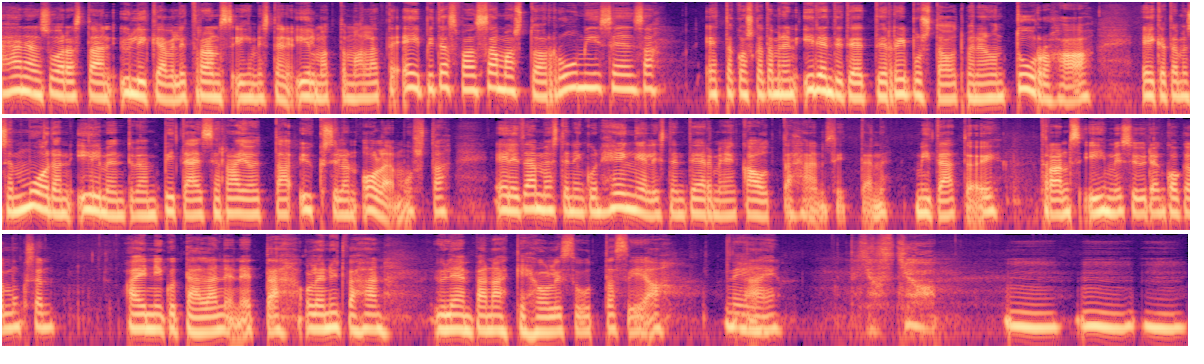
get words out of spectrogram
Hänhän suorastaan ylikäveli transihmisten ilmoittamalla, että ei pitäisi vaan samastua ruumiiseensa, että koska tämmöinen identiteettiin ripustautuminen on turhaa, eikä tämmöisen muodon ilmentyvän pitäisi rajoittaa yksilön olemusta. Eli tämmöisten niin kuin hengellisten termien kautta hän sitten mitätöi transihmisyyden kokemuksen. Ai niin kuin tällainen, että ole nyt vähän ylempänä kehollisuuttasi ja niin. näin. Just joo. Mm, mm, mm.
